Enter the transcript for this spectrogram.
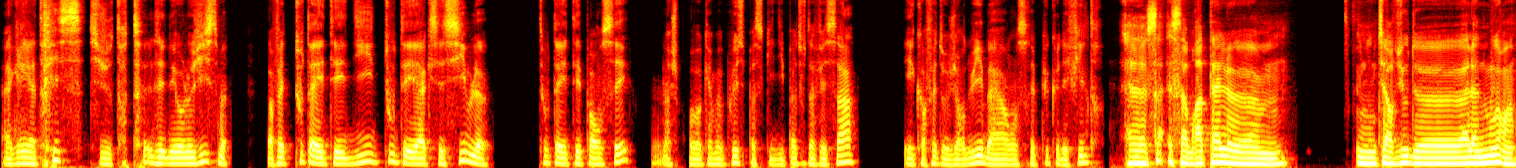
agrégatrices, si je tente des néologismes? En fait, tout a été dit, tout est accessible, tout a été pensé. Là, je provoque un peu plus parce qu'il dit pas tout à fait ça et qu'en fait aujourd'hui, bah, on serait plus que des filtres. Euh, ça, me rappelle euh, une interview de Alan Moore,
